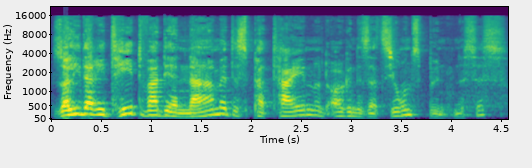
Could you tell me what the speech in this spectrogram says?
Solidarität war der Name des Parteien- und Organisationsbündnisses,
